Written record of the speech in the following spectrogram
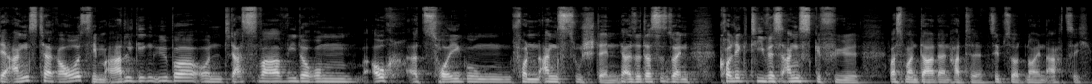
der Angst heraus, dem Adel gegenüber. Und das war wiederum auch Erzeugung von Angstzuständen. Also das ist so ein kollektives Angstgefühl, was man da dann hatte, 1789.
